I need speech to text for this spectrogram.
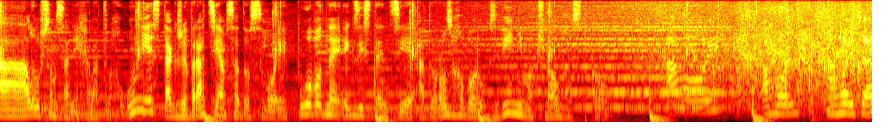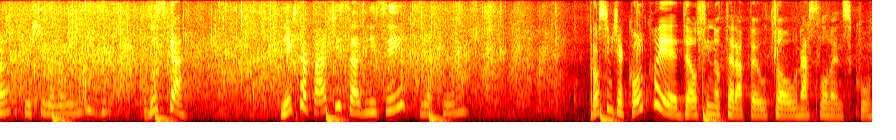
Ale už som sa nechala trochu uniesť, takže vraciam sa do svojej pôvodnej existencie a do rozhovoru s výnimočnou hostkou. Ahoj. Ahoj, čau. Teším veľmi. Zuzka, nech sa páči, sadni si. Ďakujem. Prosím ťa, koľko je delfinoterapeutov na Slovensku?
